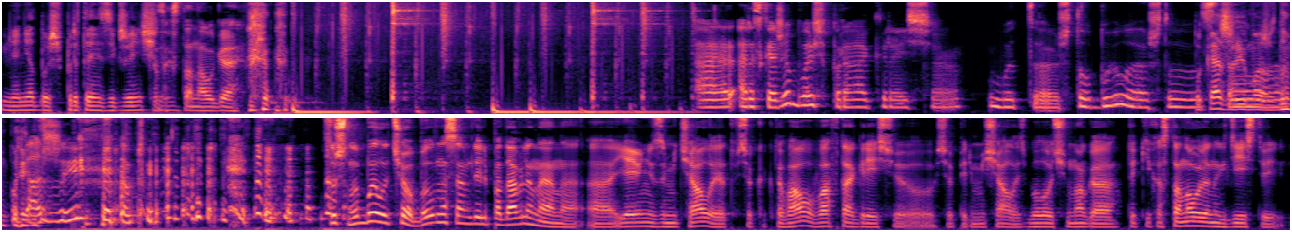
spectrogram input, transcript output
У меня нет больше претензий к женщине. Казахстан алга. А, а расскажи больше про агрессию. Вот э, что было, что Покажи, стало... может быть. Покажи. Слушай, ну было что? Было на самом деле подавленная она. А, я ее не замечал, и это все как-то в, в автоагрессию все перемещалось. Было очень много таких остановленных действий.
